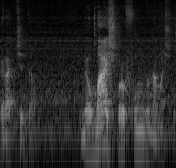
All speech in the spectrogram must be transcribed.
gratidão. O meu mais profundo namastê.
